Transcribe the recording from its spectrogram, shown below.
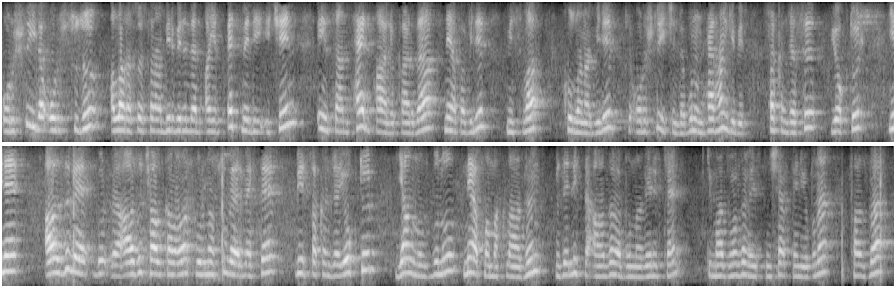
oruçlu ile oruçsuzu Allah Resulü Selam birbirinden ayırt etmediği için insan her halükarda ne yapabilir? Misvak kullanabilir ki oruçlu içinde bunun herhangi bir sakıncası yoktur. Yine ağzı ve e, ağzı çalkalamak, burnuna su vermekte bir sakınca yoktur. Yalnız bunu ne yapmamak lazım? Özellikle ağza ve burnuna verirken ki mazmaza ve istinşak deniyor buna fazla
